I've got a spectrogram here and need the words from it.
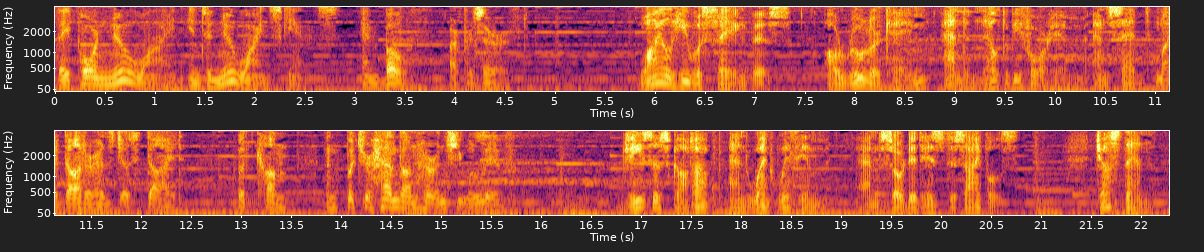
they pour new wine into new wineskins, and both are preserved. While he was saying this, a ruler came and knelt before him and said, My daughter has just died, but come and put your hand on her and she will live. Jesus got up and went with him, and so did his disciples. Just then,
